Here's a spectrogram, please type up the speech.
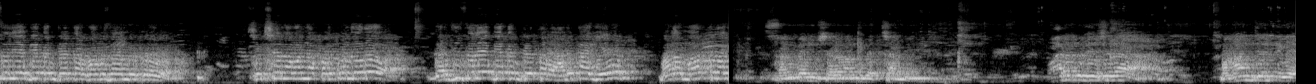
ಗರ್ಜಿಸಲೇಬೇಕಂತ ಹೇಳ್ತಾರೆ ಬಾಬಾ ಸಾಹೇಬ್ ಅಂಬೇಡ್ಕರ್ ಅವರು ಶಿಕ್ಷಣವನ್ನ ಪಡ್ಕೊಂಡವರು ಗರ್ಜಿಸಲೇಬೇಕಂತ ಹೇಳ್ತಾರೆ. ಅದಕ್ಕಾಗಿ ಬಹಳ ಮಹತ್ವ ಸಂಗಮ್ ಶರಣಂ ಗಚ್ಚಾಮಿ ಭಾರತ ದೇಶದ ಮಹಾನ್ ಜನತೆಗೆ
